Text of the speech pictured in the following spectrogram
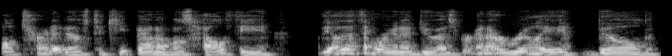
alternatives to keep animals healthy. The other thing we're going to do is we're going to really build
